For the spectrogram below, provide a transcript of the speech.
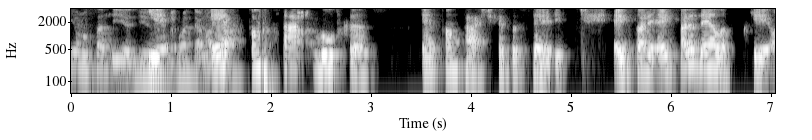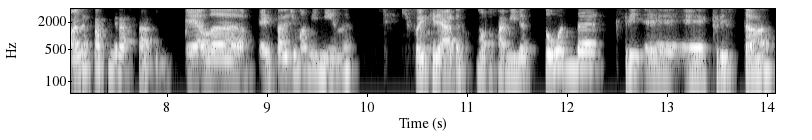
eu não sabia disso. É, Vou até anotar. É fantástico, Lucas. é fantástica essa série. É a história, é a história dela, porque olha só que engraçado. Ela é a história de uma menina que foi criada com uma família toda é, é, cristã,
